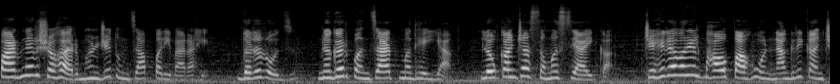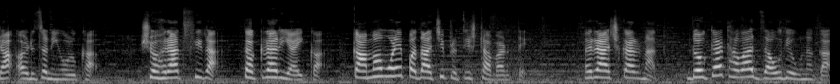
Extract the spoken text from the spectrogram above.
पारनेर शहर म्हणजे तुमचा परिवार आहे. दररोज नगर पंचायतमध्ये या. लोकांच्या समस्या ऐका. चेहऱ्यावरील भाव पाहून नागरिकांच्या अडचणी ओळखा. शहरात फिरा तक्रारी ऐका. कामामुळे पदाची प्रतिष्ठा वाढते. राजकारणात डोक्यात हवा जाऊ देऊ नका.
